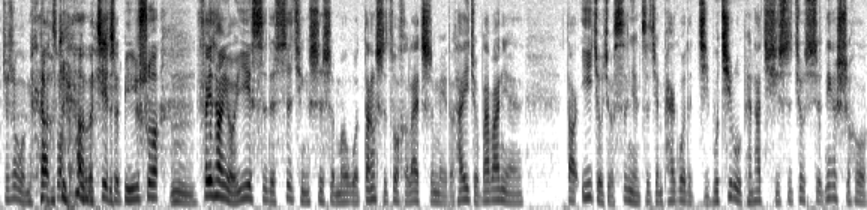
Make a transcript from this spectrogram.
就是我们要做很 多的戒指，比如说嗯。非常有意思的事情是什么？我当时做何濑之美的，他一九八八年到一九九四年之间拍过的几部纪录片，它其实就是那个时候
